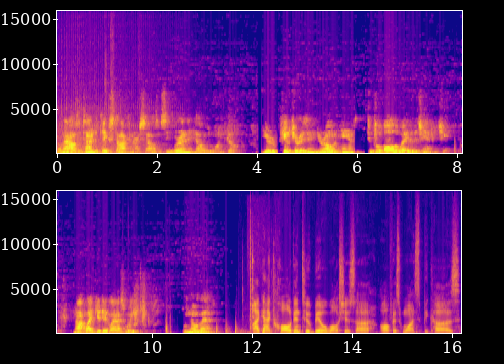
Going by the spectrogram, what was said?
Well, now is the time to take stock in ourselves and see where in the hell we want to go. Your future is in your own hands to go all the way to the championship. Not like you did last week. We know that. I got called into Bill Walsh's uh, office once because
